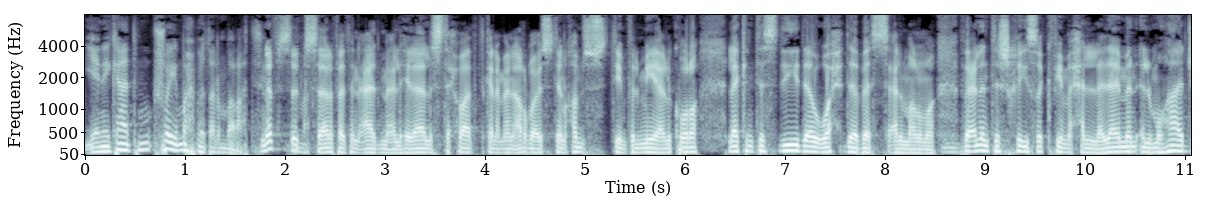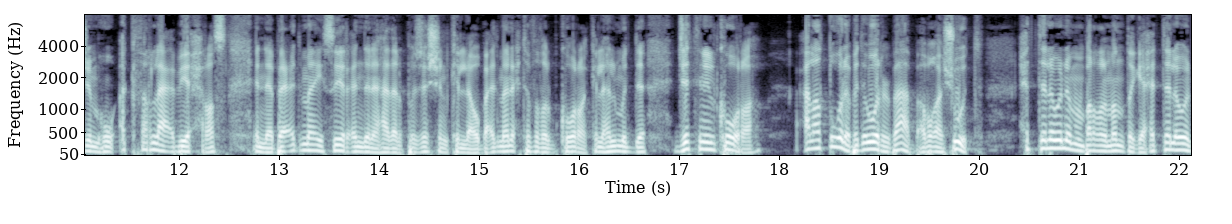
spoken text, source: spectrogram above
يعني كانت شوي محبطة المباراة نفس سالفة انعاد مع الهلال استحواذ تتكلم عن 64 65% على الكرة لكن تسديدة واحدة بس على المرمى. فعلا تشخيصك في محله. دائما المهاجم هو أكثر لاعب يحرص إنه بعد ما يصير عندنا هذا ال possession كله وبعد ما نحتفظ بالكوره كل هالمدة جتني الكوره على طول بدور ال باب أبغى أشوت. حتى لو إنه من برا المنطقة حتى لو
